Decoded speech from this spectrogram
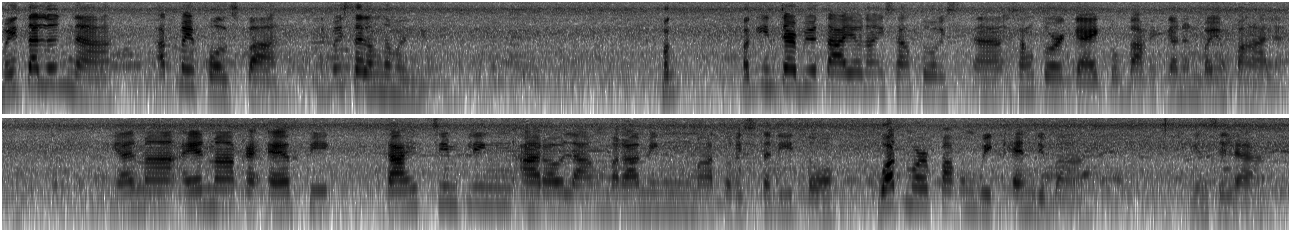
may talon na at may falls pa? Di ba isa lang naman yun? Mag mag-interview tayo ng isang tourist na isang tour guide kung bakit ganun ba yung pangalan. Yan mga ayan mga ka-epic, kahit simpleng araw lang, maraming mga turista dito. What more pa kung weekend, di ba? Yan sila.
